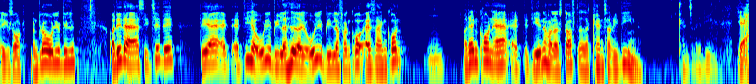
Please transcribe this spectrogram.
Ikke sort, men blå oliebil. Og det der er at sige til det, det er, at, at de her oliebiler hedder jo oliebiler for en grund, altså en grund. Mm. Og den grund er, at de indeholder stof, der hedder canceridin. Canceridin. Ja.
